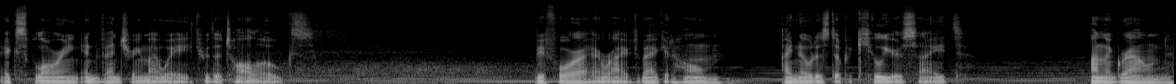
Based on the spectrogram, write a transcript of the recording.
exploring and venturing my way through the tall oaks. Before I arrived back at home, I noticed a peculiar sight. On the ground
